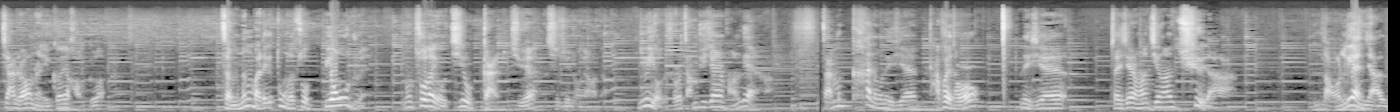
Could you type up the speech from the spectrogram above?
家着呢也搁也好搁。怎么能把这个动作做标准，能做到有肌肉感觉是最重要的。因为有的时候咱们去健身房练啊，咱们看到那些大块头，那些在健身房经常去的啊，老练家子，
